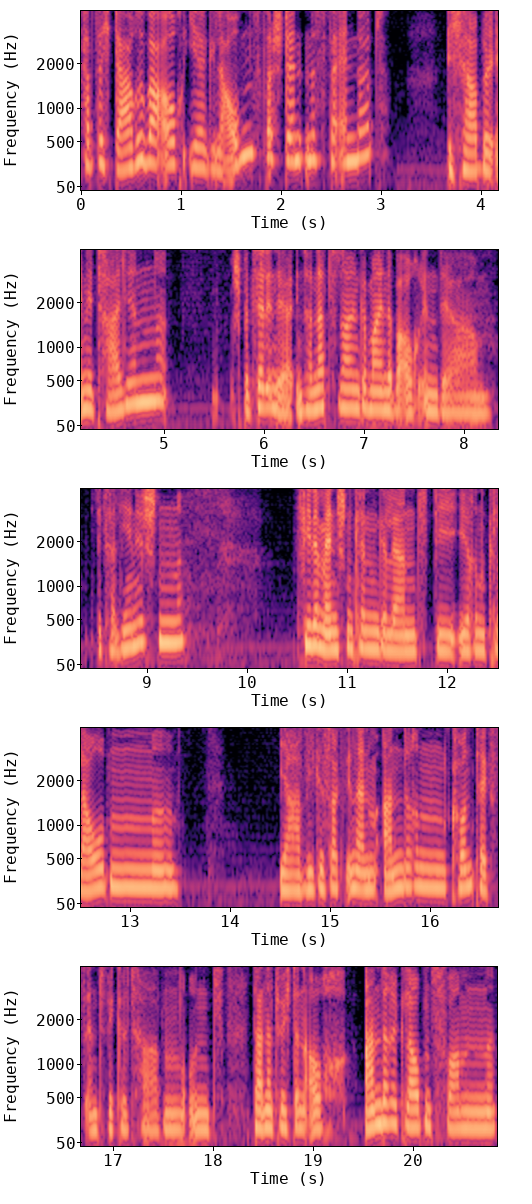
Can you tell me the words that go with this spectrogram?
hat sich darüber auch Ihr Glaubensverständnis verändert? Ich habe in Italien, speziell in der internationalen Gemeinde, aber auch in der italienischen, viele Menschen kennengelernt, die ihren Glauben, ja, wie gesagt, in einem anderen Kontext entwickelt haben und da natürlich dann auch andere Glaubensformen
